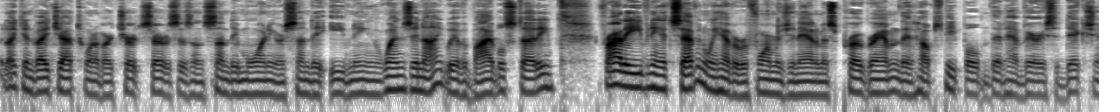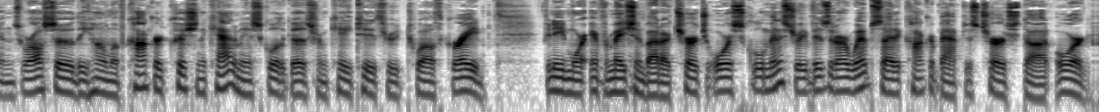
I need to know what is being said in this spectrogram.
We'd like to invite you out to one of our church services on Sunday morning or Sunday evening. Wednesday night, we have a Bible study. Friday evening at 7, we have a Reformers Unanimous program that helps people that have various addictions. We're also the home of Concord Christian Academy, a school that goes from K2 through 12th grade. You need more information about our church or school ministry, visit our website at concordbaptistchurch.org.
